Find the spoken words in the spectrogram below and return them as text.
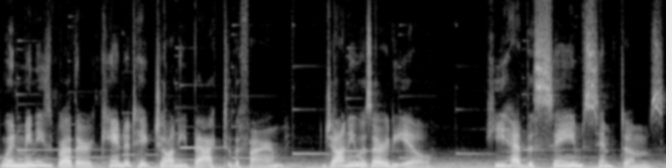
When Minnie's brother came to take Johnny back to the farm, Johnny was already ill. He had the same symptoms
